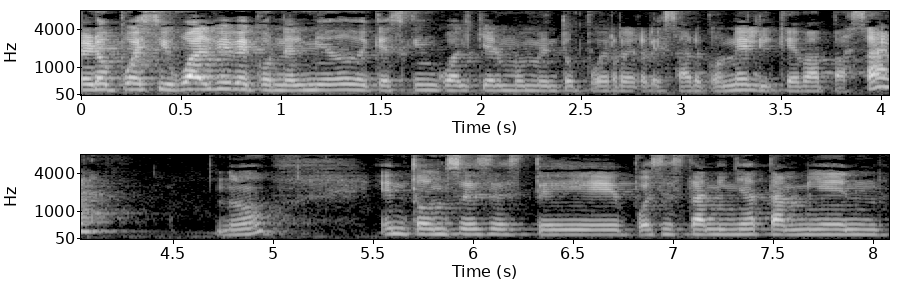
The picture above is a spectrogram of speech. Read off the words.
pero pues igual vive con el miedo de que es que en cualquier momento puede regresar con él y qué va a pasar, ¿no? Entonces, este, pues esta niña también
